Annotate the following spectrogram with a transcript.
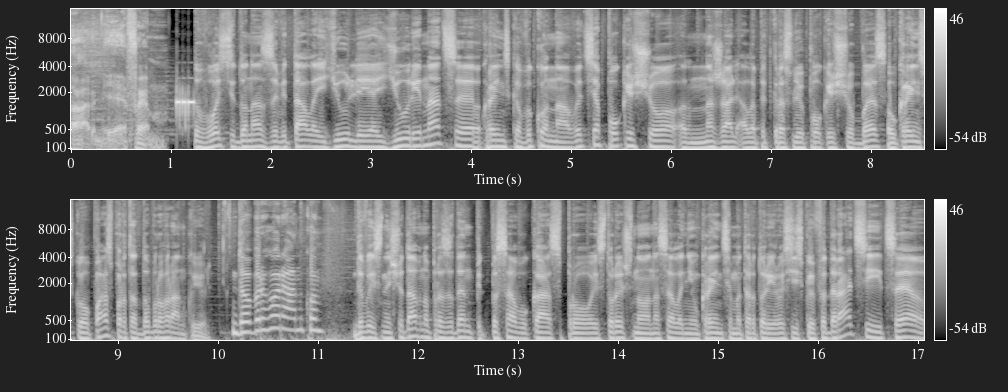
Армія ФМ. В гості до нас завітала Юлія Юріна. Це українська виконавиця. Поки що, на жаль, але підкреслюю, поки що без українського паспорта. Доброго ранку, Юль. Доброго ранку. Дивись, нещодавно президент підписав указ про історично населені українцями території Російської Федерації. Це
